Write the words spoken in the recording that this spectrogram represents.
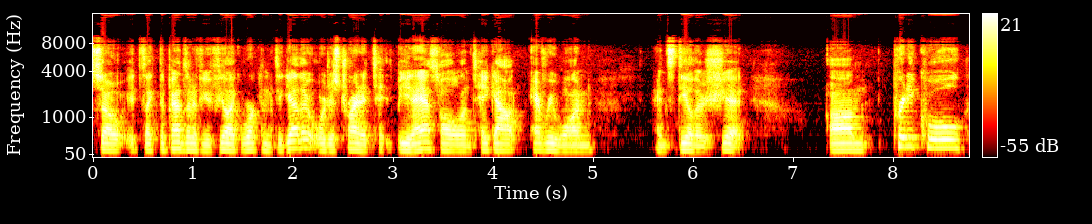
So it's like depends on if you feel like working together or just trying to t- be an asshole and take out everyone and steal their shit. Um, pretty cool.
